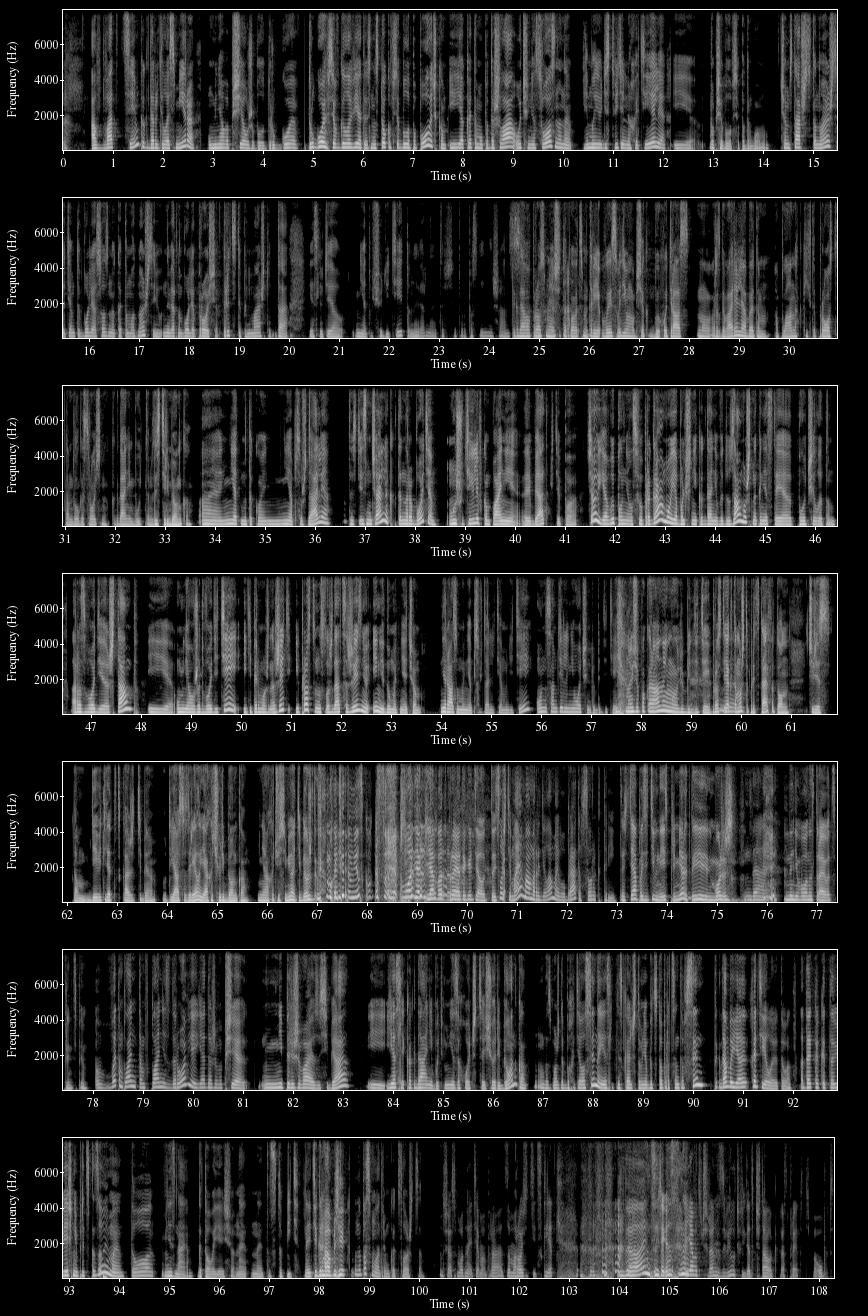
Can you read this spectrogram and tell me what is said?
А в 27, когда родилась Мира, у меня вообще уже было другое, другое все в голове, то есть настолько все было по полочкам, и я к этому подошла очень осознанно, и мы ее действительно хотели, и вообще было все по-другому. Чем старше становишься, тем ты более осознанно к этому относишься, и, наверное, более проще. В 30 ты понимаешь, что да, если у тебя нет еще детей, то, наверное, это все твой последний шанс. Тогда вопрос у меня еще такой, вот смотри, вы с Вадимом вообще как бы хоть раз, ну, разговаривали об этом, о планах каких-то просто там долгосрочных, когда-нибудь там завести ребенка? А, Нет, мы такое не обсуждали. То есть изначально как-то на работе мы шутили в компании ребят, типа, все, я выполнила свою программу, я больше никогда не выйду замуж, наконец-то я получила там о разводе штамп, и у меня уже двое детей, и теперь можно жить и просто наслаждаться жизнью и не думать ни о чем. Ни разу мы не обсуждали тему детей. Он на самом деле не очень любит детей. Но еще пока рано ему любить детей. Просто я к тому, что представь, вот он через там 9 лет скажет тебе, вот я созрела, я хочу ребенка, я хочу семью, а тебе уже тогда. Это мне сколько 40 Вот я, вот про это хотела. Слушайте, моя мама родила моего брата в 43. то есть у тебя позитивный есть пример, и ты можешь на него настраиваться, в принципе. в этом плане, там, в плане здоровья, я даже вообще не переживаю за себя. И если когда-нибудь мне захочется еще ребенка, ну, возможно, я бы хотела сына, если бы мне сказали, что у меня будет сто процентов сын, тогда бы я хотела этого. А так как это вещь непредсказуемая, то не знаю, готова я еще на, на это ступить, на эти грабли. Ну, посмотрим, как сложится. Сейчас модная тема про заморозить яйцеклетки. Да, интересно. Я вот вчера на Village где-то читала как раз про это, типа, опыт.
